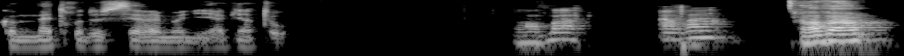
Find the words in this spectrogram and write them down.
comme maître de cérémonie. À bientôt. Au revoir. Au revoir. Au revoir.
